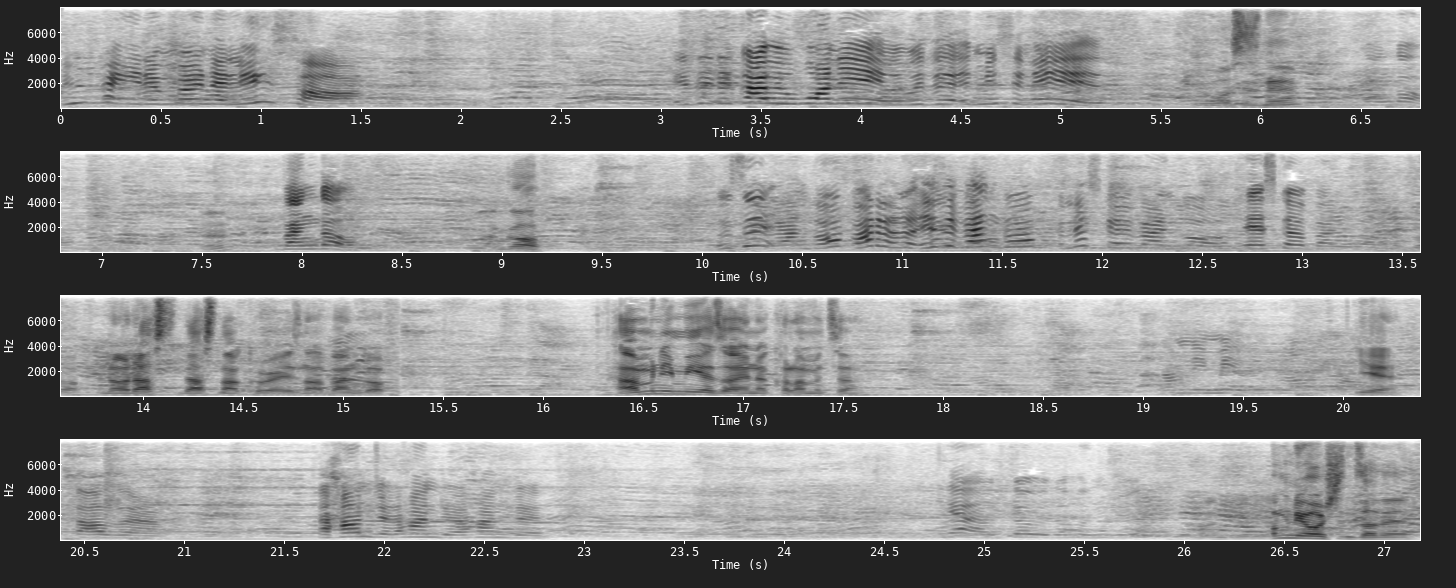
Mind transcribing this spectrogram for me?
Who painted the Mona Lisa? Is it the guy with one ear, with the missing ears? What's his name? Van Gogh. Huh? Van Gogh. Van Gogh. Was it Van Gogh? I don't know. Is it Van Gogh? Let's go Van Gogh. Let's go Van Gogh. No, that's that's not correct. It's not Van Gogh. How many meters are in a kilometer? How many meters? Yeah. Thousand. A hundred, a hundred, a hundred. Yeah, I'll go with a hundred. How many oceans are there?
